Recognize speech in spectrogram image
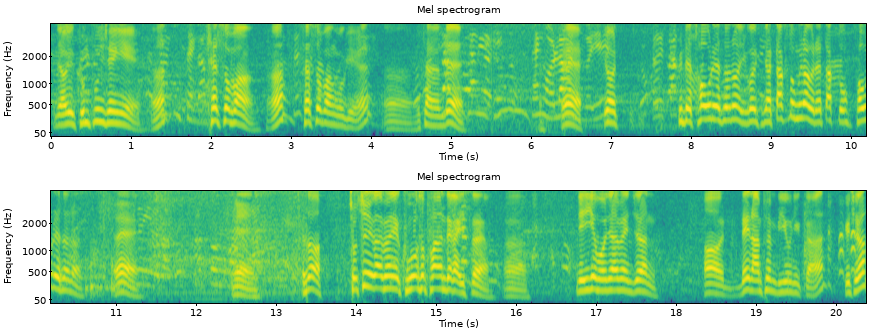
근데 여기 금풍생이, 어? 새소방, 어? 새소방 고기, 어, 이렇게 하는데, 거예요. 이거 근데 서울에서는 이걸 그냥 딱돔이라 그래, 딱돔. 서울에서는. 예. 예. 그래서 조초에 가면 구워서 파는 데가 있어요. 어. 근데 이게 뭐냐면 이제 어, 내 남편 미우니까. 그죠?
